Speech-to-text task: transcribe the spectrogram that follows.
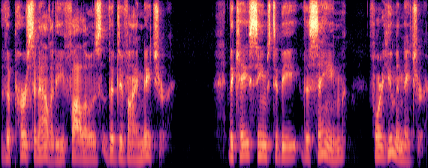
the personality follows the divine nature. The case seems to be the same for human nature.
